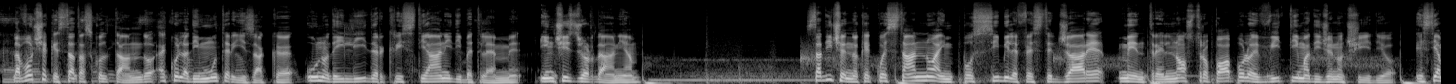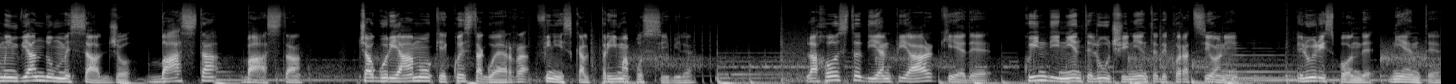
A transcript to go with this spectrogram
Uh. La voce che state ascoltando è quella di Muter Isaac, uno dei leader cristiani di Betlemme, in Cisgiordania, sta dicendo che quest'anno è impossibile festeggiare mentre il nostro popolo è vittima di genocidio e stiamo inviando un messaggio, basta, basta. Ci auguriamo che questa guerra finisca il prima possibile. La host di NPR chiede, quindi niente luci, niente decorazioni? E lui risponde, niente,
